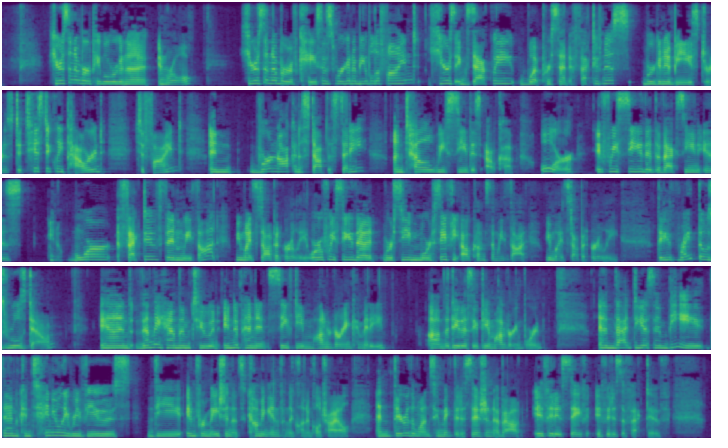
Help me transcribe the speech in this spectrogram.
here's the number of people we're going to enroll." Here's the number of cases we're going to be able to find. Here's exactly what percent effectiveness we're going to be sort of statistically powered to find. And we're not going to stop the study until we see this outcome. Or if we see that the vaccine is you know more effective than we thought we might stop it early or if we see that we're seeing more safety outcomes than we thought we might stop it early they write those rules down and then they hand them to an independent safety monitoring committee, um, the Data Safety and Monitoring Board. And that DSMB then continually reviews the information that's coming in from the clinical trial. And they're the ones who make the decision about if it is safe, if it is effective.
